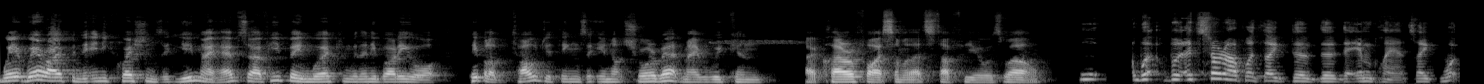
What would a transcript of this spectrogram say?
we're, we're open to any questions that you may have. So if you've been working with anybody or people have told you things that you're not sure about, maybe we can uh, clarify some of that stuff for you as well. But, but let's start off with like the, the the implants. Like what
